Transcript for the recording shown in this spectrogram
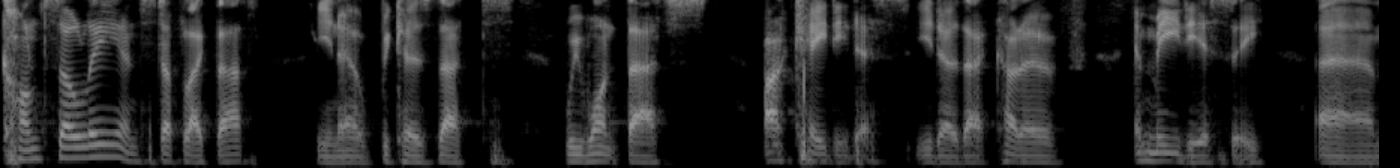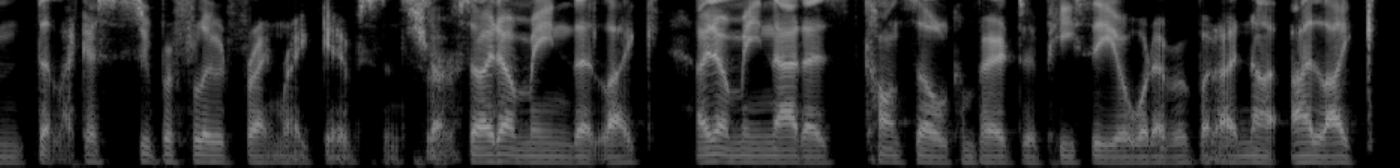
console and stuff like that. You know, because that's we want that arcadiness. You know, that kind of immediacy um, that like a super fluid frame rate gives and stuff. Sure. So I don't mean that like I don't mean that as console compared to PC or whatever, but I not I like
